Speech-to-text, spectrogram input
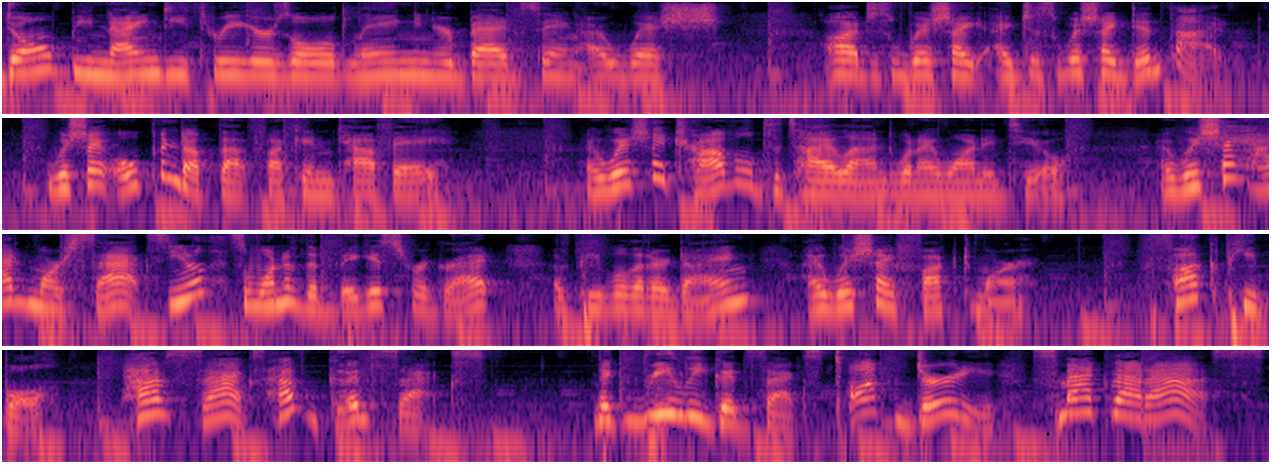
Don't be 93 years old laying in your bed saying, I wish, oh, I just wish I, I just wish I did that. Wish I opened up that fucking cafe. I wish I traveled to Thailand when I wanted to. I wish I had more sex. You know, that's one of the biggest regret of people that are dying. I wish I fucked more. Fuck people. Have sex. Have good sex. Like really good sex. Talk dirty. Smack that ass.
